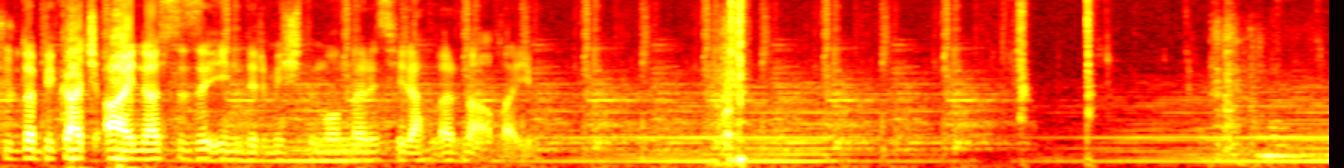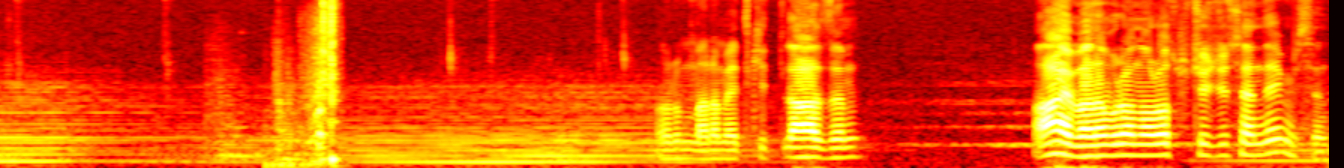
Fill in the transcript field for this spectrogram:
Şurada birkaç aynasızı indirmiştim. Onların silahlarını alayım. Oğlum bana medkit lazım. Ay bana vuran orospu çocuğu sen değil misin?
